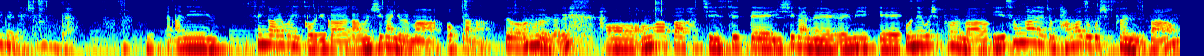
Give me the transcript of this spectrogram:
준비들 되셨습니다. 아니 생각해보니까 우리가 남은 시간이 얼마 없잖아. 또 뭐라 그래? 어, 엄마 아빠 같이 있을 때 이 시간을 의미 있게 보내고 싶은 마음, 이 순간을 좀 담아두고 싶은 마음.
